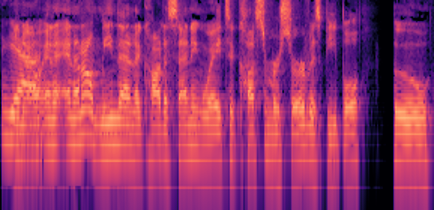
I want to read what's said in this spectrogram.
yeah. You know, and and I don't mean that in a condescending way to customer service people who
